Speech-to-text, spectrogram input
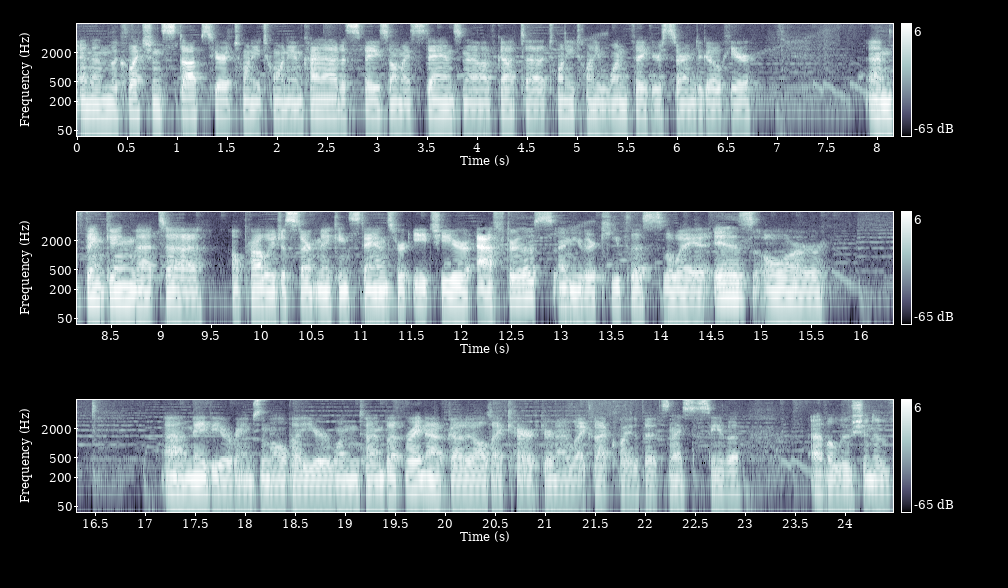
And then the collection stops here at 2020. I'm kind of out of space on my stands now. I've got uh, 2021 figures starting to go here. I'm thinking that uh, I'll probably just start making stands for each year after this and either keep this the way it is or uh, maybe arrange them all by year one time. But right now I've got it all by character and I like that quite a bit. It's nice to see the evolution of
